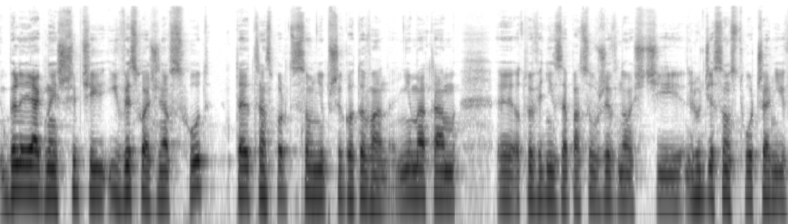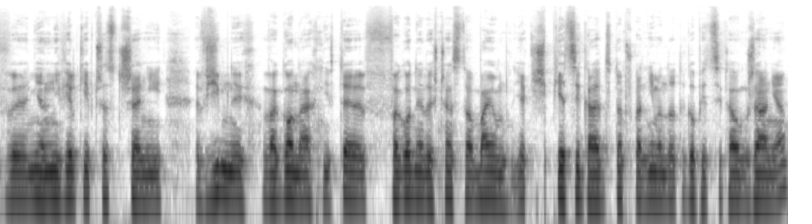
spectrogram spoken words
byle jak najszybciej ich wysłać na wschód, te transporty są nieprzygotowane. Nie ma tam y, odpowiednich zapasów żywności. Ludzie są stłoczeni w niewielkiej przestrzeni, w zimnych wagonach. Te wagony dość często mają jakiś piecyk, ale na przykład nie ma do tego piecyka ogrzania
